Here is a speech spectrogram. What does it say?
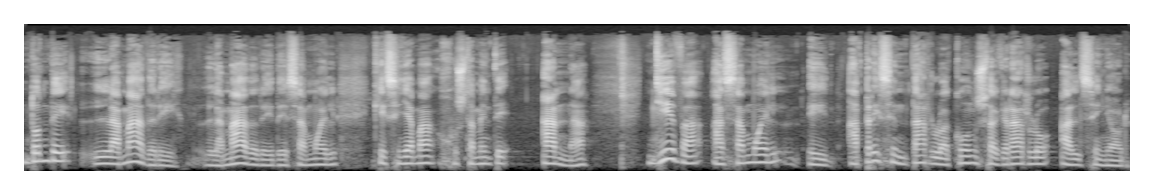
donde la madre, la madre de Samuel, que se llama justamente Ana, lleva a Samuel eh, a presentarlo, a consagrarlo al Señor.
